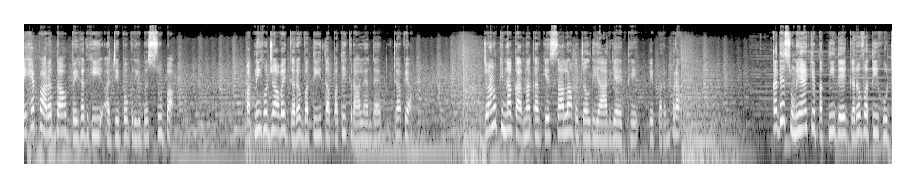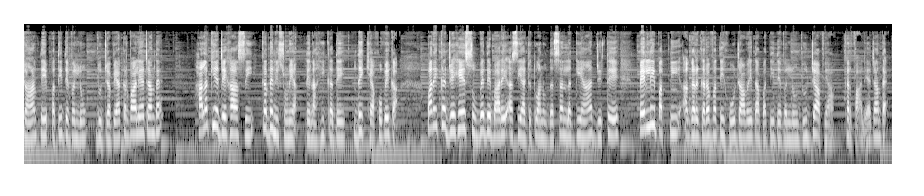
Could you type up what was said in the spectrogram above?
ਇਹ ਭਾਰਤ ਦਾ ਬੇहद ਹੀ ਅਜੀਬੋ-ਗਰੀਬ ਸੂਬਾ। ਪਤਨੀ ਹੋ ਜਾਵੇ, ਗਰਭਵਤੀ ਤਾਂ ਪਤੀ ਕਰਾ ਲੈਂਦਾ ਹੈ ਦੂਜਾ ਵਿਆਹ। ਜਾਣੋ ਕਿੰਨਾ ਕਾਰਨਾ ਕਰਕੇ ਸਾਲਾਂ ਤੋਂ ਚਲਦੀ ਆ ਰਹੀ ਹੈ ਇੱਥੇ ਇਹ ਪਰੰਪਰਾ। ਕਦੇ ਸੁਣਿਆ ਹੈ ਕਿ ਪਤਨੀ ਦੇ ਗਰਭਵਤੀ ਹੋ ਜਾਣ ਤੇ ਪਤੀ ਦੇ ਵੱਲੋਂ ਦੂਜਾ ਵਿਆਹ ਕਰਵਾ ਲਿਆ ਜਾਂਦਾ ਹੈ? ਹਾਲਾਂਕਿ ਅਜਿਹਾ ਅਸੀਂ ਕਦੇ ਨਹੀਂ ਸੁਣਿਆ ਤੇ ਨਾ ਹੀ ਕਦੇ ਦੇਖਿਆ ਹੋਵੇਗਾ। ਪਰ ਇੱਕ ਅਜਿਹੇ ਸੂਬੇ ਦੇ ਬਾਰੇ ਅਸੀਂ ਅੱਜ ਤੁਹਾਨੂੰ ਦੱਸਣ ਲੱਗੇ ਹਾਂ, ਜਿੱਥੇ ਪਹਿਲੀ ਪਤਨੀ ਅਗਰ ਗਰਭਵਤੀ ਹੋ ਜਾਵੇ ਤਾਂ ਪਤੀ ਦੇ ਵੱਲੋਂ ਦੂਜਾ ਵਿਆਹ ਕਰਵਾ ਲਿਆ ਜਾਂਦਾ ਹੈ।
